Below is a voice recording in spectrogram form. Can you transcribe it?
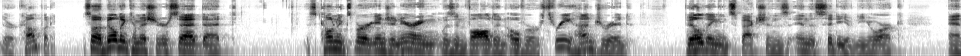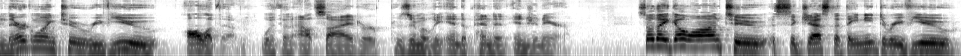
their company. So the building commissioner said that this Konigsberg Engineering was involved in over 300 building inspections in the city of New York, and they're going to review all of them with an outside or presumably independent engineer. So they go on to suggest that they need to review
